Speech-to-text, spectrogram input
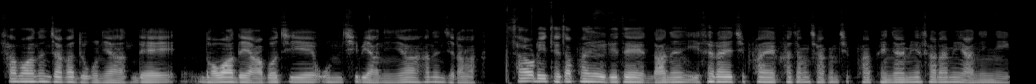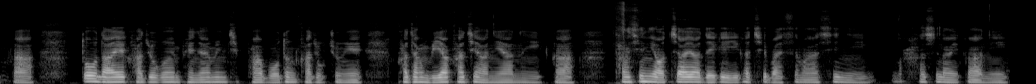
사모하는 자가 누구냐? 내 너와 내 아버지의 온 집이 아니냐? 하는지라 사울이 대답하여 이르되 나는 이스라엘 지파의 가장 작은 지파 베냐민 사람이 아니니까 또 나의 가족은 베냐민 지파 모든 가족 중에 가장 미약하지 아니하니까 당신이 어찌하여 내게 이같이 말씀하시니 하시나이까 하니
